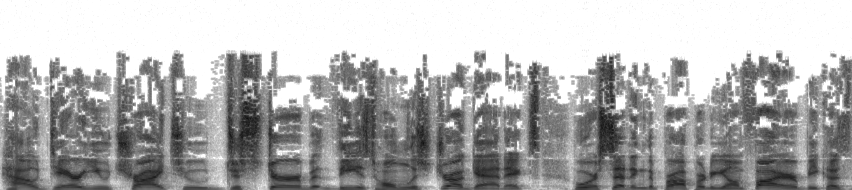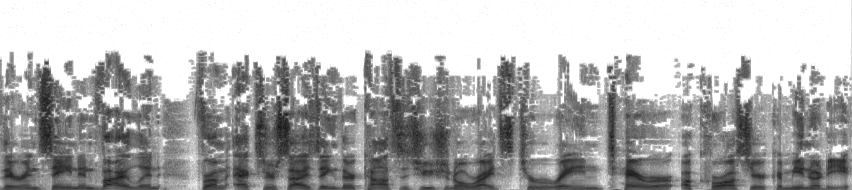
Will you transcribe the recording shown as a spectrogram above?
how dare you try to disturb these homeless drug addicts who are setting the property on fire because they're insane and violent from exercising their constitutional rights to rain terror across your community.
